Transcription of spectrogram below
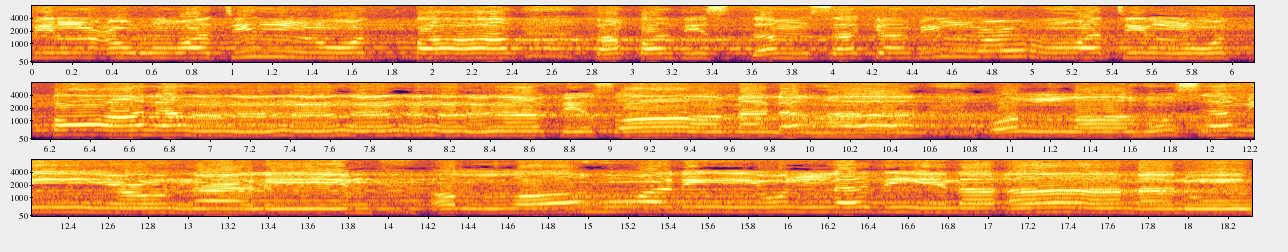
بالعروة الوثقى فقد استمسك بالعروة الوثقى لا انفصام لها. والله سميع عليم. الله ولي الذين آمنوا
